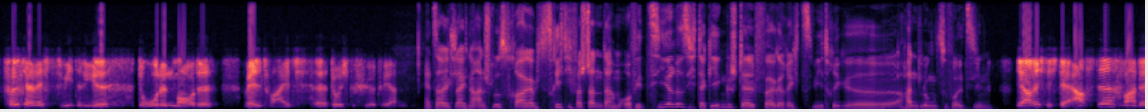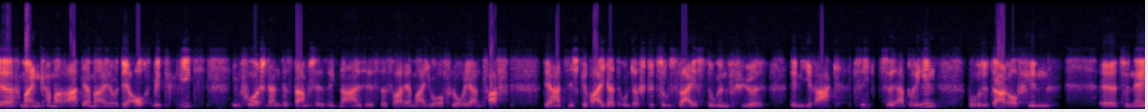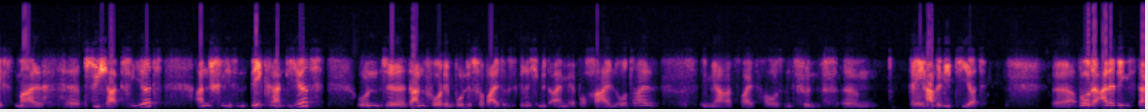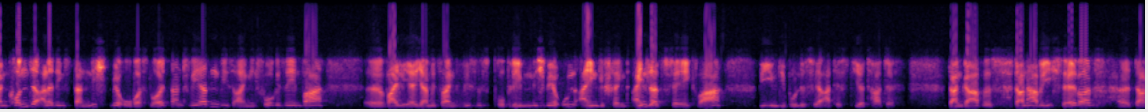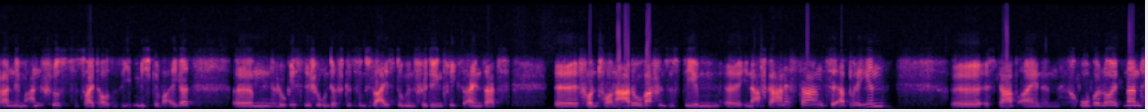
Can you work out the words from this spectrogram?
völkerrechtswidrige Drohnenmorde weltweit äh, durchgeführt werden. Jetzt habe ich gleich eine Anschlussfrage. Habe ich das richtig verstanden? Da haben Offiziere sich dagegen gestellt, völkerrechtswidrige Handlungen zu vollziehen? Ja, richtig. Der erste war der mein Kamerad, der Major, der auch Mitglied im Vorstand des Darmstädter Signals ist. Das war der Major Florian Pfaff. Der hat sich geweigert, Unterstützungsleistungen für den Irakkrieg zu erbringen, wurde daraufhin äh, zunächst mal äh, psychiatriert, anschließend degradiert und äh, dann vor dem Bundesverwaltungsgericht mit einem epochalen Urteil im Jahre 2005 ähm, rehabilitiert. Äh, wurde allerdings dann, konnte allerdings dann nicht mehr Oberstleutnant werden, wie es eigentlich vorgesehen war, äh, weil er ja mit seinen Gewissensproblemen nicht mehr uneingeschränkt einsatzfähig war, wie ihm die Bundeswehr attestiert hatte. Dann gab es, dann habe ich selber äh, daran im Anschluss zu 2007 mich geweigert, ähm, logistische Unterstützungsleistungen für den Kriegseinsatz äh, von Tornado-Waffensystemen äh, in Afghanistan zu erbringen. Äh, es gab einen Oberleutnant,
